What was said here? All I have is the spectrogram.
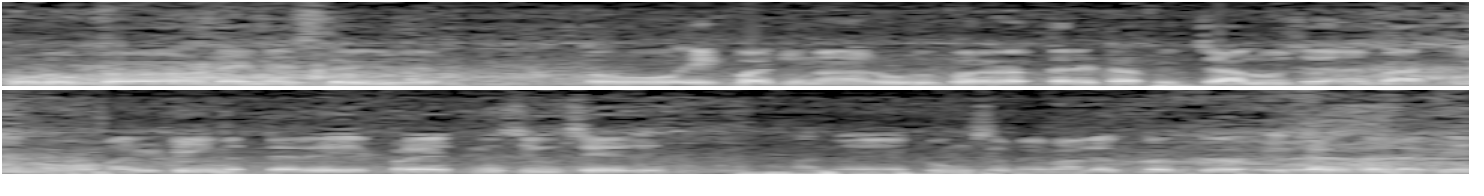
થોડુંક ડેમેજ થયું છે. તો એક બાજુના રોડ ઉપર અત્યારે ટ્રાફિક ચાલુ છે અને બાકીનું અમારી ટીમ અત્યારે પ્રયત્નશીલ છે અને ટૂંક સમયમાં લગભગ એકાદ કલાકની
